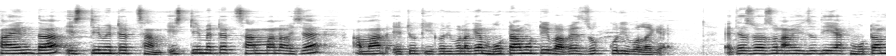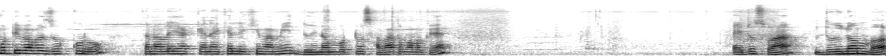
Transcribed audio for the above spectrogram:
find the estimated sum estimated sum মানে হৈছে আমাৰ এইটো কি কৰিব লাগে মোটামুটিভাৱে যোগ কৰিব লাগে। এতিয়া চোৱাচোন আমি যদি ইয়াক মোটামুটিভাৱে যোগ কৰোঁ তেনেহ'লে ইয়াক কেনেকৈ লিখিম আমি? দুই নম্বৰটো চাবা তোমালোকে। এইটো চোৱা দুই নম্বৰ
